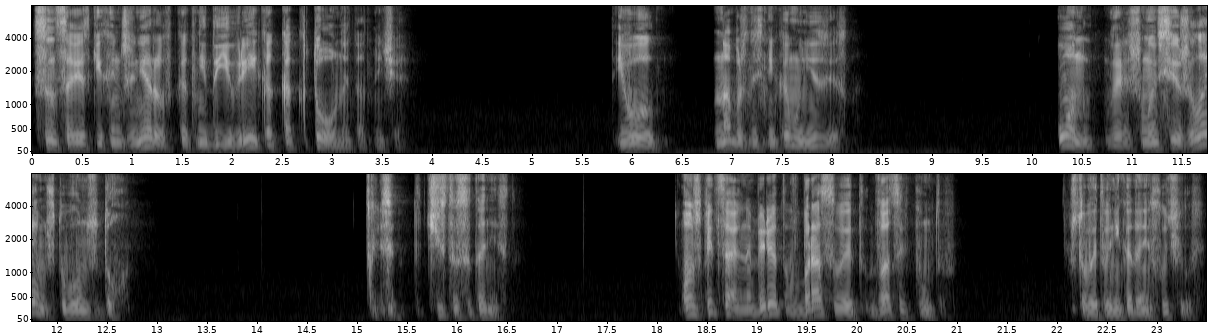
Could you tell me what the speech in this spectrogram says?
сын советских инженеров, как недоеврей, как, как кто он это отмечает. Его набожность никому не известна. Он говорит, что мы все желаем, чтобы он сдох. Чисто сатанист. Он специально берет, вбрасывает 20 пунктов, чтобы этого никогда не случилось.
